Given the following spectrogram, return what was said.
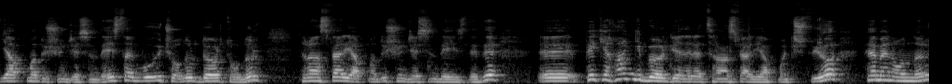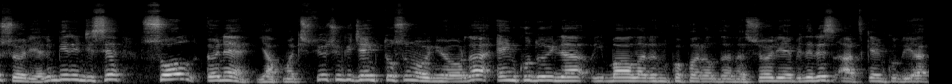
yapma düşüncesindeyiz. Tabii bu 3 olur, 4 olur. Transfer yapma düşüncesindeyiz dedi. Peki hangi bölgelere transfer yapmak istiyor? Hemen onları söyleyelim. Birincisi sol öne yapmak istiyor. Çünkü Cenk Tosun oynuyor orada. Enkudu'yla bağların koparıldığını söyleyebiliriz. Artık Enkudu'ya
